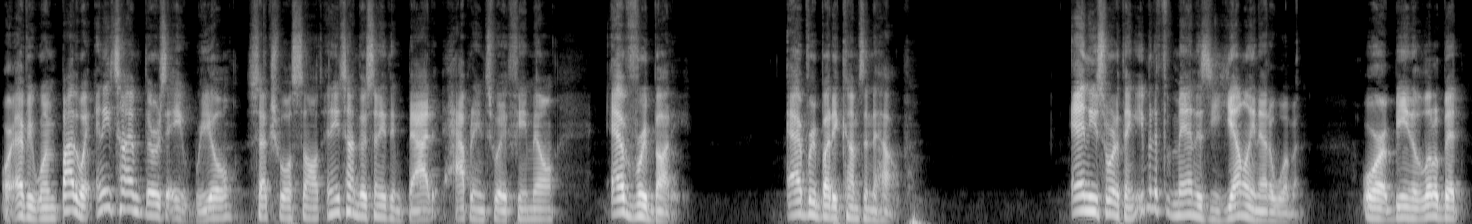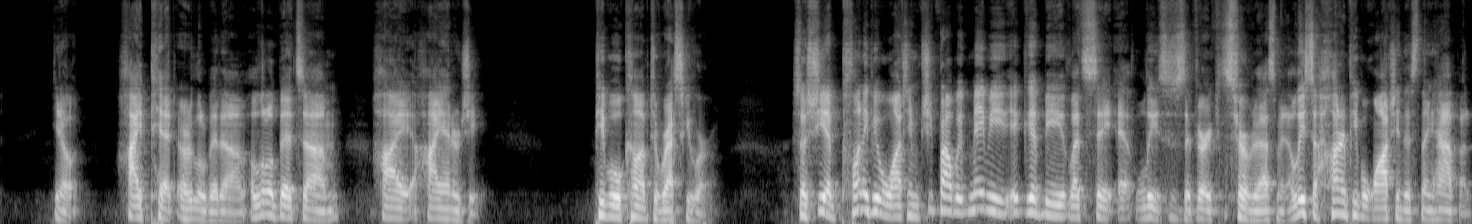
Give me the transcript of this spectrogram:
or every woman, by the way, anytime there's a real sexual assault, anytime there's anything bad happening to a female, everybody, everybody comes in to help. Any sort of thing, even if a man is yelling at a woman or being a little bit, you know, high pit or a little bit, um, a little bit um, high high energy, people will come up to rescue her. So she had plenty of people watching. She probably, maybe it could be, let's say, at least, this is a very conservative estimate, at least 100 people watching this thing happen.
